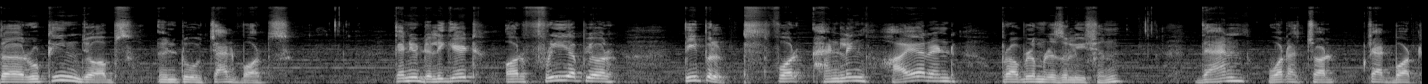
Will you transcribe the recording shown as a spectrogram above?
the routine jobs into chatbots? Can you delegate or free up your people for handling higher end problem resolution than what a chatbot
